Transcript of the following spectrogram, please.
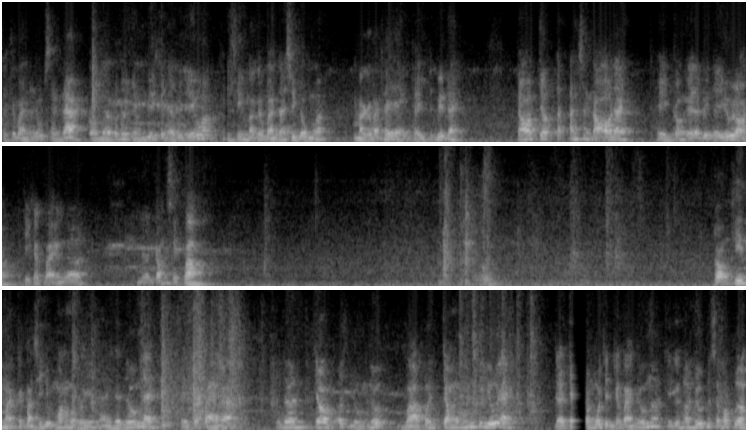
Thì các bạn rút sạc ra. Còn để có thể nhận biết cái này pin yếu á, thì khi mà các bạn đang sử dụng á, mà các bạn thấy đèn hiển thị trên bếp đây. Nó chớp tắt ánh sáng đỏ ở đây thì có nghĩa là pin đã yếu rồi thì các bạn ờ, nên cắm sạc vào. Còn khi mà các bạn sử dụng mâm và vỉ này để nướng đây thì các bạn á nên cho ít lượng nước vào bên trong mâm nướng phía dưới đây. Để trong quá trình các bạn nướng á, thì cái hơi nước nó sẽ bốc lên.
